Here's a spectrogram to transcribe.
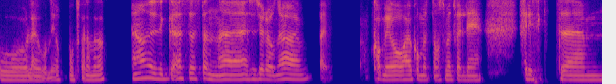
og Leoni opp mot hverandre? da? Ja, jeg synes det er spennende. Jeg syns Leoni har kommet nå som et veldig friskt um,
